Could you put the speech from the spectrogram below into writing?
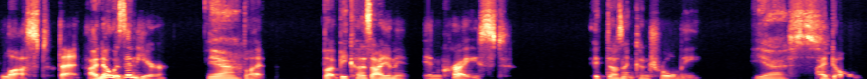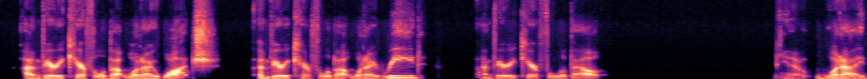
lust that I know is in here. Yeah. But but because I am in Christ, it doesn't control me. Yes. I don't I'm very careful about what I watch. I'm very careful about what I read. I'm very careful about, you know, what I,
